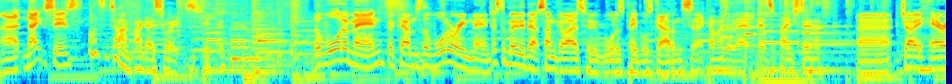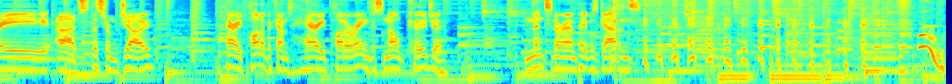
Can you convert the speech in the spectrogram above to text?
uh, Nate says, What's the time? Okay, sweet. The Waterman becomes the Watering Man, just a movie about some guys who waters people's gardens. Sick. I'm into that. That's a page turner. Uh, Joe Harry, uh, it's this from Joe. Harry Potter becomes Harry Pottering, just an old cooger mincing around people's gardens. Ooh,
